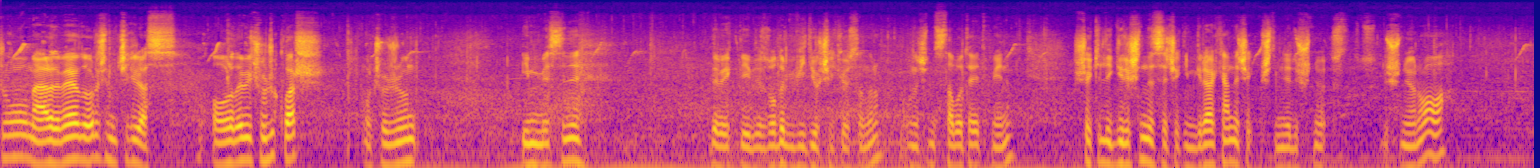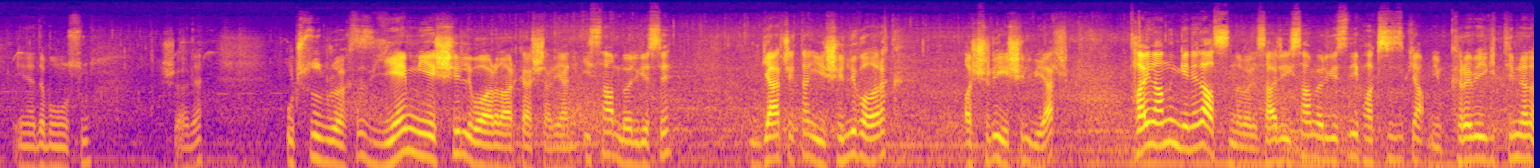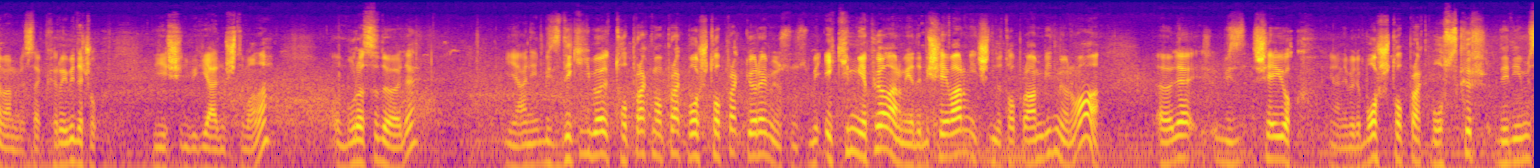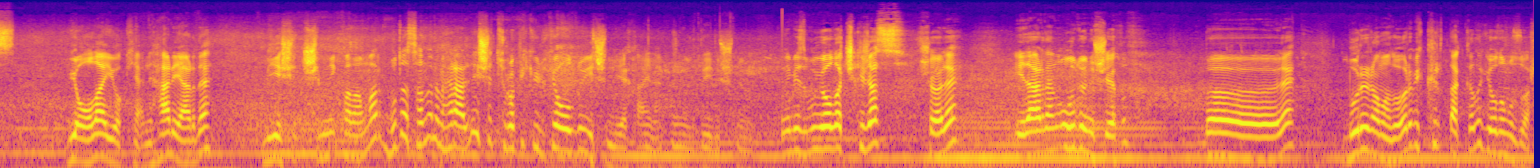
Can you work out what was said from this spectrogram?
Şu merdivene doğru şimdi çıkacağız. Orada bir çocuk var. O çocuğun inmesini de bekleyebiliriz. O da bir video çekiyor sanırım. Onu şimdi sabote etmeyelim. Şu şekilde girişini de size çekeyim. Girerken de çekmiştim diye düşünü- düşünüyorum ama yine de bulunsun. Şöyle. Uçsuz bucaksız yemyeşil bu arada arkadaşlar. Yani İshan bölgesi gerçekten yeşillik olarak aşırı yeşil bir yer. Tayland'ın geneli aslında böyle. Sadece İhsan bölgesi deyip haksızlık yapmayayım. Krabi'ye gittiğimde de ben mesela Krabi de çok yeşil bir gelmişti bana. Burası da öyle. Yani bizdeki gibi böyle toprak moprak boş toprak göremiyorsunuz. Bir ekim yapıyorlar mı ya da bir şey var mı içinde toprağın bilmiyorum ama öyle biz şey yok. Yani böyle boş toprak, bozkır dediğimiz bir olay yok yani. Her yerde bir yeşil çimlik falan var. Bu da sanırım herhalde işte tropik ülke olduğu için diye kaynaklanır diye düşünüyorum. Şimdi biz bu yola çıkacağız. Şöyle ileriden U dönüşü yapıp böyle Buriram'a doğru bir 40 dakikalık yolumuz var.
